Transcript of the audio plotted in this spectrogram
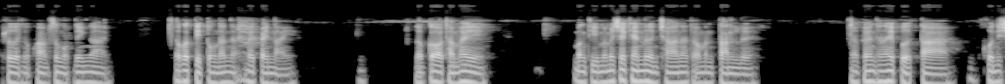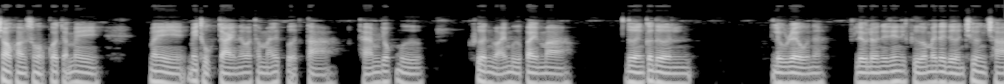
เพลินกับความสงบได้ง่าย แล้วก็ติดตรงนั้นนะ่ะไม่ไปไหน แล้วก็ทำให้บางทีมันไม่ใช่แค่เนินช้านะแต่มันตันเลยนะเพราะฉะนั้นท่านให้เปิดตา คนที่ชอบความสงบก็จะไม่ไม่ไม่ถูกใจนะว่าทำไมให้เปิดตา แถมยกมือเคลื่อนไหวมือไปมา เดินก็เดินเร็วๆนะ เร็วๆในที่นี้คือว่าไม่ได้เดินเชื่องช้า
